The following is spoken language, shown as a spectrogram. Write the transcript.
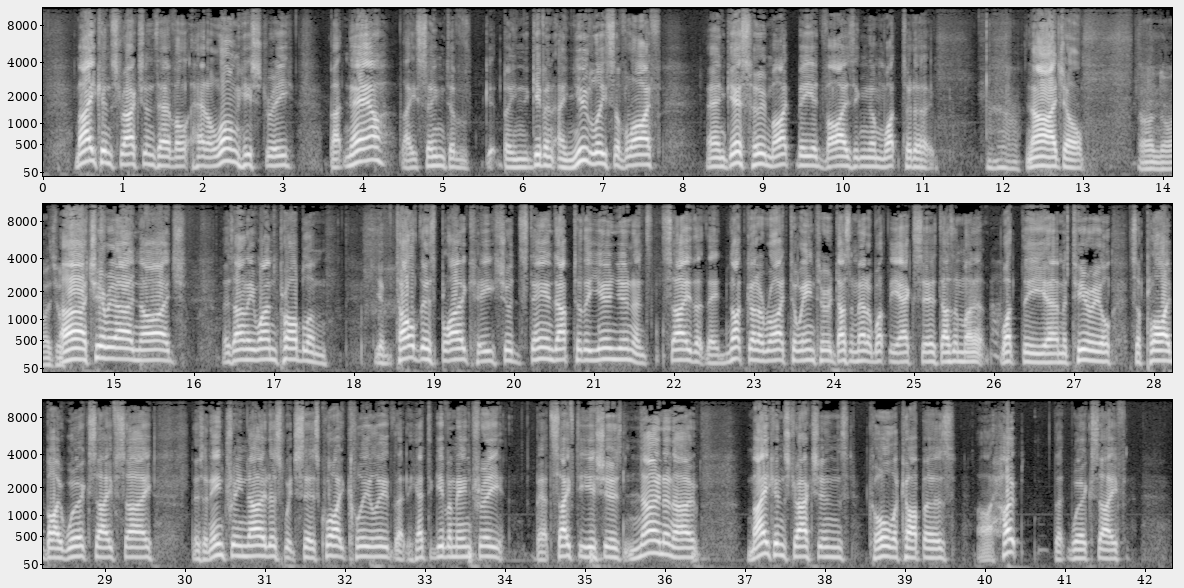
May Constructions have a, had a long history, but now they seem to have been given a new lease of life, and guess who might be advising them what to do? Nigel. Oh, Nigel. Ah, cheerio, Nige. There's only one problem. You've told this bloke he should stand up to the union and say that they've not got a right to enter. It doesn't matter what the Act says, doesn't matter what the uh, material supplied by WorkSafe say. There's an entry notice which says quite clearly that he had to give them entry about safety issues. No, no, no. May instructions, call the coppers. I hope that WorkSafe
